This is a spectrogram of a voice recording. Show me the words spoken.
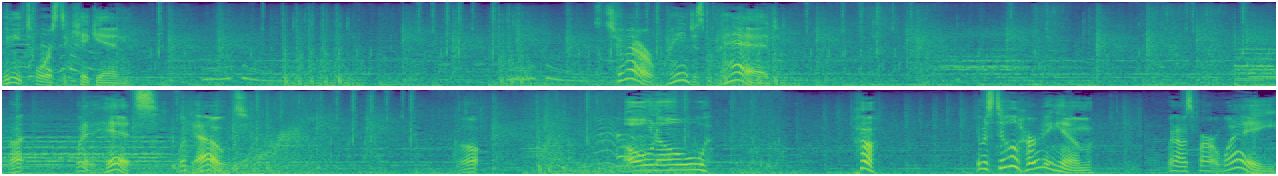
We need Taurus to kick in. Two hour range is bad. But when it hits, look out. Oh. Oh no! Huh. It was still hurting him when I was far away.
